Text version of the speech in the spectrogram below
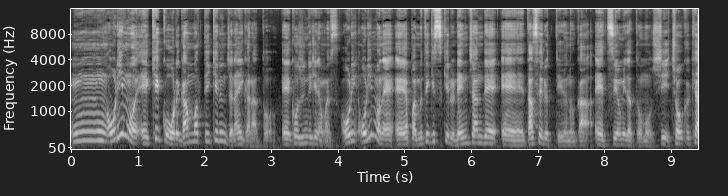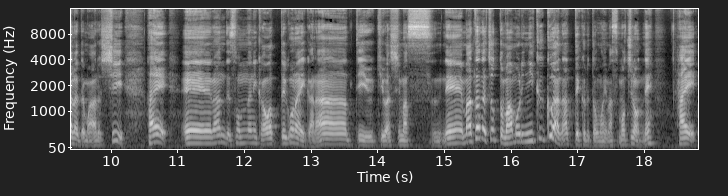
うーん、オリンも、えー、結構俺頑張っていけるんじゃないかなと、え個人的には思います。オリン、オリンもね、えやっぱ無敵スキル連チャンで、え出せるっていうのが、え強みだと思うし、超過キャラでもあるし、はい、えーなんでそんなに変わってこないかなっていう気はしますね。まあ、ただちょっと守りにくくはなってくると思います。もちろんね。はい。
